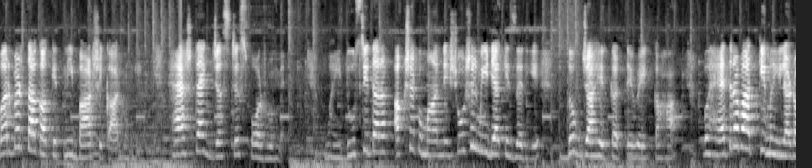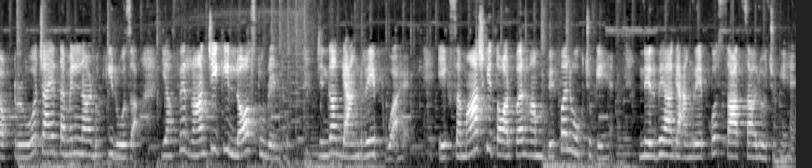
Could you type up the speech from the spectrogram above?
बर्बरता का कितनी बार शिकार होंगी। हैश टैग जस्टिस फॉर वुमेन वहीं दूसरी तरफ़ अक्षय कुमार ने सोशल मीडिया के ज़रिए दुख ज़ाहिर करते हुए कहा वो हैदराबाद की महिला डॉक्टर हो, चाहे तमिलनाडु की रोजा या फिर रांची की लॉ स्टूडेंट हो, जिनका गैंग रेप हुआ है। एक समाज के तौर पर हम विफल हो चुके हैं। निर्भया गैंगरेप को सात साल हो चुके हैं,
